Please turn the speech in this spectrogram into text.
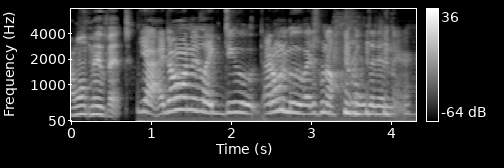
I won't move it. yeah, I don't want to like do. I don't want to move. I just want to hold it in there.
